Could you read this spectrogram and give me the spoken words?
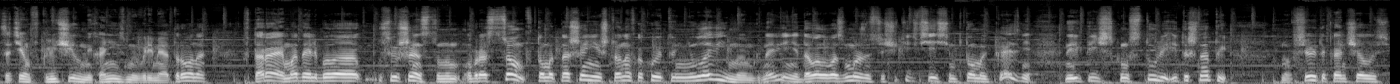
затем включил механизмы времятрона. Вторая модель была усовершенствованным образцом в том отношении, что она в какое-то неуловимое мгновение давала возможность ощутить все симптомы казни на электрическом стуле и тошноты. Но все это кончалось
